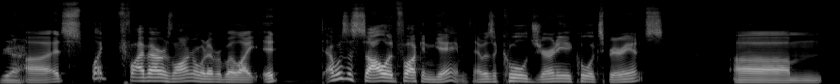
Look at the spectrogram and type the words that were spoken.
Yeah. Uh, it's like five hours long or whatever, but like it, that was a solid fucking game. That was a cool journey, a cool experience. Um,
